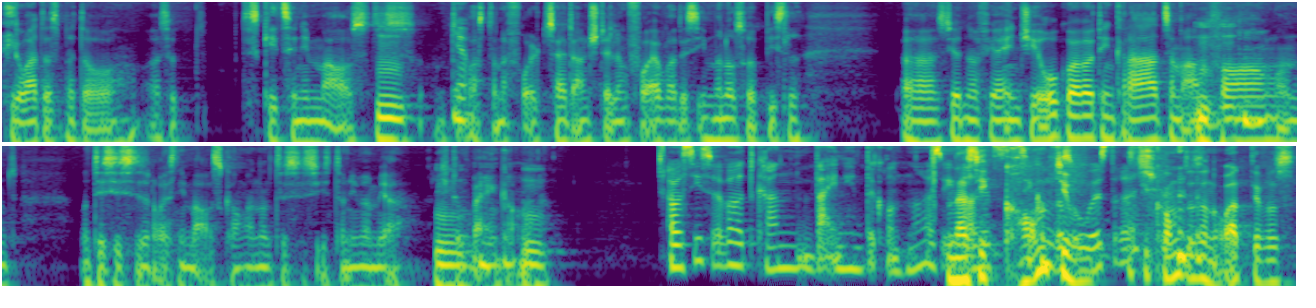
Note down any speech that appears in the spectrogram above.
klar, dass man da, also das geht sich nicht mehr aus. Das, Und da Ja. war es dann eine Vollzeitanstellung. Vorher war das immer noch so ein bisschen, äh, sie hat noch für ein NGO gearbeitet in Graz am Anfang und, und das ist dann alles nicht mehr ausgegangen und das ist, ist dann immer mehr Richtung Wein gegangen. Aber sie selber hat keinen Weinhintergrund, ne? Also Nein, sie, jetzt, kommt, sie kommt aus Oberösterreich. sie kommt aus einem Ort, der was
